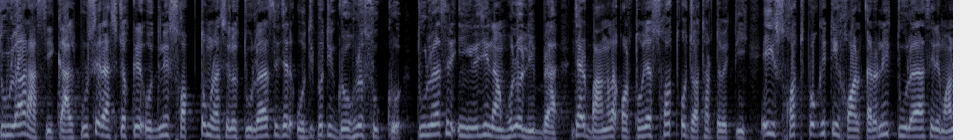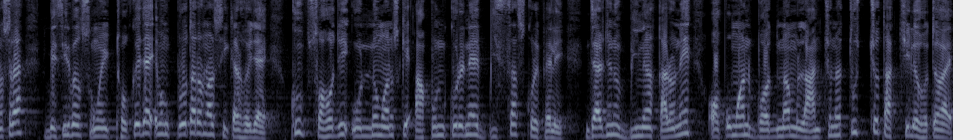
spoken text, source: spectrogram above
তুলা রাশি, কালপুরুষের রাশিচক্রের অধীনে সপ্তম রাশি হল তুলা রাশি, যার অধিপতি গ্রহ হল শুক্র। তুলা রাশির ইংরেজি নাম হলো লিব্রা, যার বাংলা অর্থ বোঝায় সৎ ও যথার্থ ব্যক্তি। এই সৎ প্রকৃতি হওয়ার কারণে তুলা রাশির মানুষরা বেশিরভাগ সময় ঠকে যায় এবং প্রতারণার শিকার হয়ে যায়। খুব সহজেই অন্য মানুষকে আপন করে নেয়, বিশ্বাস করে ফেলে, যার জন্য বিনা কারণে অপমান, বদনাম লাঞ্ছনা তুচ্ছ তাচ্ছিল্য হতে হয়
